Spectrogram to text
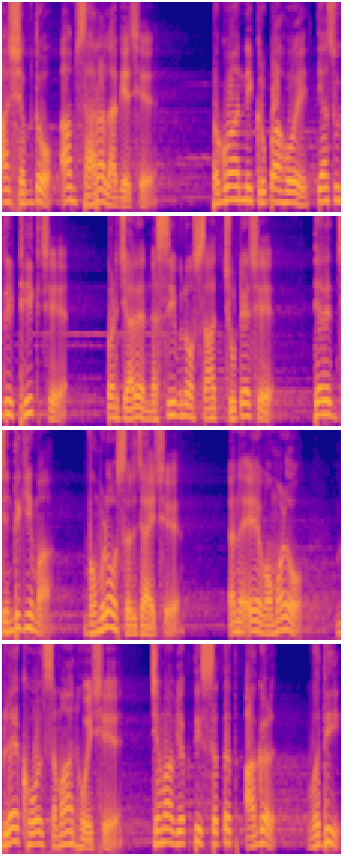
આ શબ્દો આમ સારા લાગે છે. ભગવાનની કૃપા હોય ત્યાં સુધી ઠીક છે. પણ જ્યારે નસીબનો સાથ છૂટે છે, ત્યારે જિંદગીમાં વમળો સર્જાય છે અને એ વમળો બ્લેક હોલ સમાન હોય છે, જેમાં વ્યક્તિ સતત આગળ વધી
